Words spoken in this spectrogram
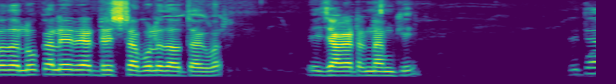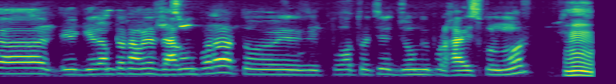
দাদা লোকালের অ্যাড্রেসটা বলে দাও তো একবার। এই জায়গাটার নাম কি? এটা এই গ্রামটার নাম হচ্ছে জাগুনপাড়া তো পথ হচ্ছে জঙ্গিপুর হাই স্কুল মোড়। হুম।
